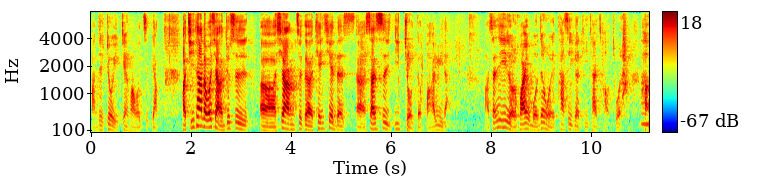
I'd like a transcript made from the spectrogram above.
好，这就以建汉为指标。好，其他的我想就是呃，像这个天线的呃三四一九的华裕的。啊，三四一九的华裕，我认为它是一个题材炒作啦，好，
